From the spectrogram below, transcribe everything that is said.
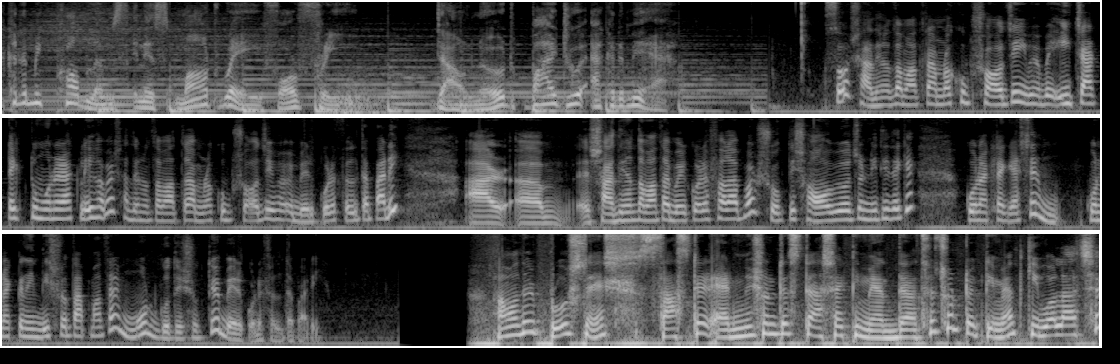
academic problems in a smart way for free. Download Baidu Academy app. So স্বাধীনতা মাত্রা আমরা খুব সহজেই এইভাবে এই চারটা একটু মনে রাখলেই হবে। স্বাধীনতা মাত্রা আমরা খুব সহজেই ভাবে বের করে ফেলতে পারি। আর স্বাধীনতা মাত্রা বের করে ফেলার পর শক্তি সমবিভাজন নীতি থেকে কোন একটা গ্যাসের কোন একটা নির্দিষ্ট তাপমাত্রায় মোট গতিশক্তিও বের করে ফেলতে পারি। আমাদের প্রশ্নে সাস্টের অ্যাডমিশন টেস্টে আসা একটি ম্যাথ দেওয়া আছে। ছোট্ট একটি ম্যাথ। কি বলা আছে?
